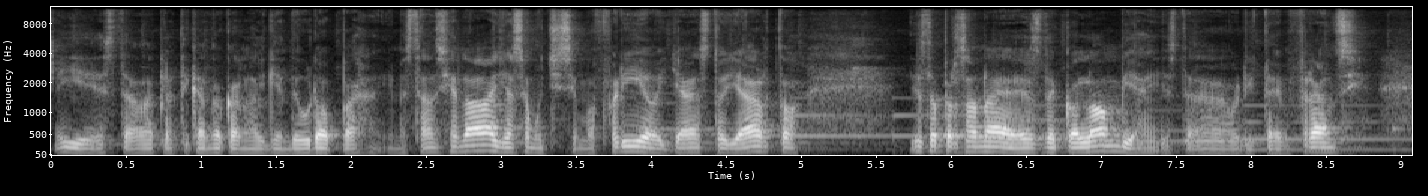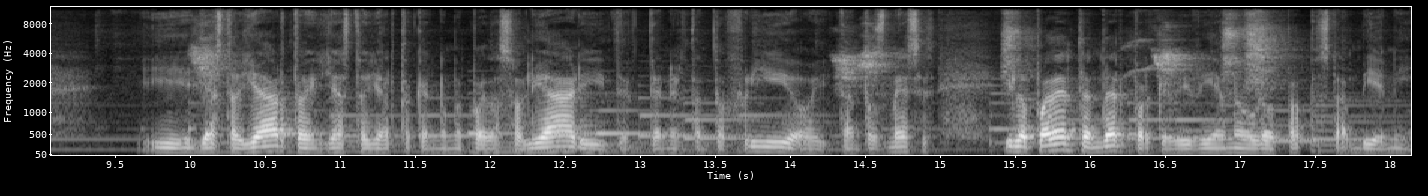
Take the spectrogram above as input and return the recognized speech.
Y estaba platicando con alguien de Europa y me estaban diciendo, ay, ya hace muchísimo frío ya estoy harto y esta persona es de Colombia y está ahorita en Francia. Y ya estoy harto, y ya estoy harto que no me pueda solear y tener tanto frío y tantos meses. Y lo puede entender porque vivía en Europa pues también y,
